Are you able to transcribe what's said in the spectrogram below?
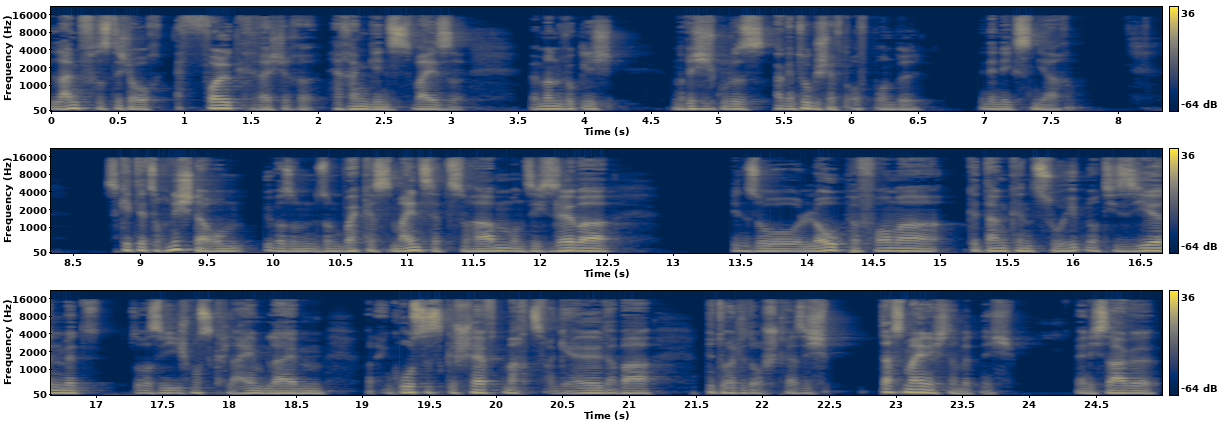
langfristig auch erfolgreichere Herangehensweise, wenn man wirklich ein richtig gutes Agenturgeschäft aufbauen will in den nächsten Jahren. Es geht jetzt auch nicht darum, über so ein, so ein wackes Mindset zu haben und sich selber in so Low-Performer-Gedanken zu hypnotisieren mit Sowas wie, ich muss klein bleiben. Und ein großes Geschäft macht zwar Geld, aber bedeutet auch Stress. Ich, das meine ich damit nicht. Wenn ich sage,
